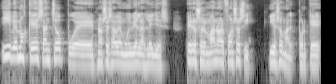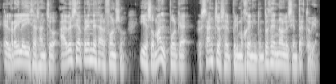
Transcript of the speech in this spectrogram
Y vemos que Sancho pues no se sabe muy bien las leyes, pero su hermano Alfonso sí. Y eso mal, porque el rey le dice a Sancho, a ver si aprendes de Alfonso. Y eso mal, porque Sancho es el primogénito, entonces no le sienta esto bien.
